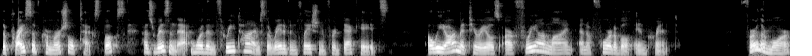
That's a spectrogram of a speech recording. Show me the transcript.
The price of commercial textbooks has risen at more than three times the rate of inflation for decades. OER materials are free online and affordable in print. Furthermore,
